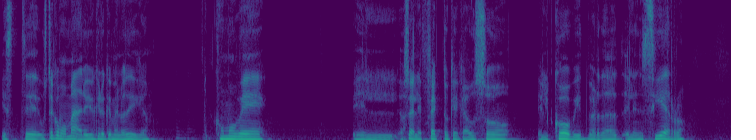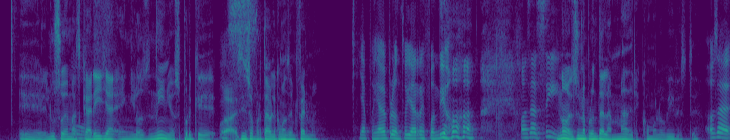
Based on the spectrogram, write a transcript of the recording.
este, usted como madre, yo quiero que me lo diga, ¿cómo ve el, o sea, el efecto que causó el COVID, ¿verdad? El encierro, eh, el uso de mascarilla en los niños, porque es Es- insoportable cómo se enferman. Ya, pues ya me preguntó, ya respondió. o sea, sí. No, es una pregunta de la madre, ¿cómo lo vive usted? O sea,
